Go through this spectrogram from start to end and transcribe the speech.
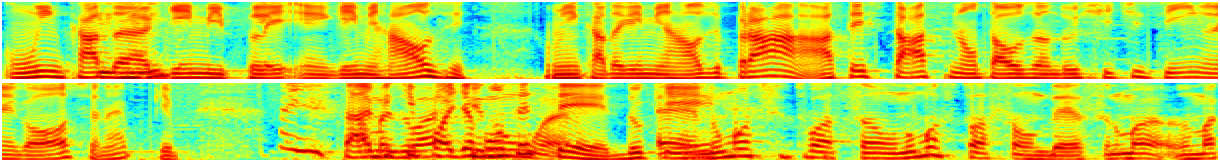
Um em cada Uhum. gameplay, eh, game house. Um em cada game house pra atestar se não tá usando o cheatzinho o negócio, né? Porque a gente sabe Ah, que pode que não acontecer. é. do que. É, numa situação, numa situação dessa, numa, numa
